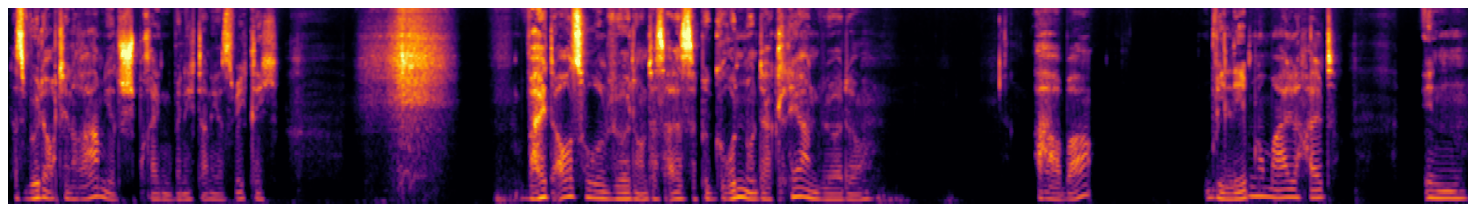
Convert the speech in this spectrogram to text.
Das würde auch den Rahmen jetzt sprengen, wenn ich dann jetzt wirklich weit ausholen würde und das alles begründen und erklären würde. Aber wir leben nun mal halt in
